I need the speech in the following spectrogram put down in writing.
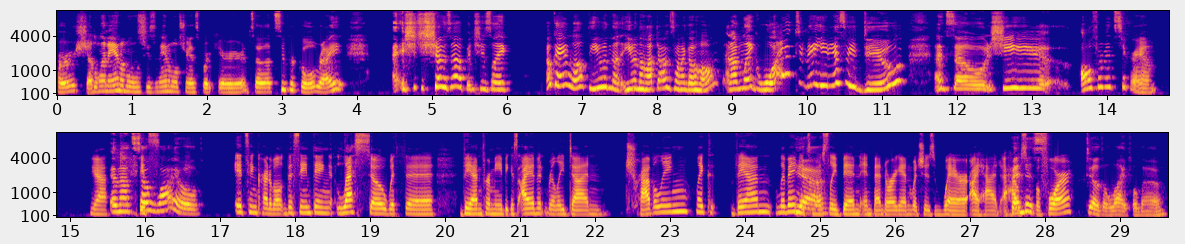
her shuttling animals. She's an animal transport carrier, and so that's super cool, right? she just shows up and she's like, okay, well, you and the you and the hot dogs want to go home? And I'm like, what, Megan? Yes, we do. And so she all from Instagram. Yeah, and that's so it's, wild. It's incredible. The same thing, less so with the van for me because I haven't really done traveling like van living. Yeah. It's mostly been in Bend, Oregon, which is where I had a house before. Still delightful though.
